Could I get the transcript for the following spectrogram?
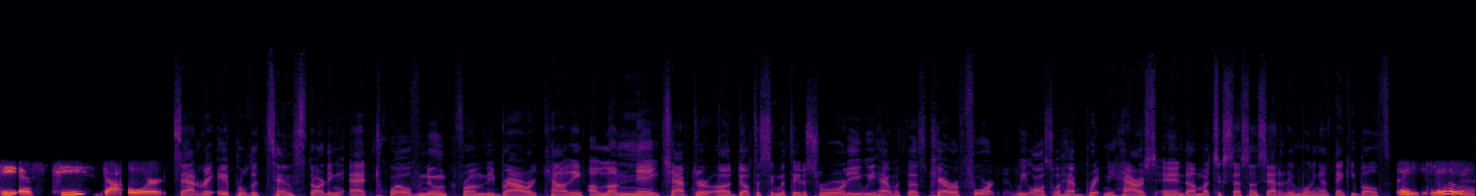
bcacdst.org. Saturday, April the 10th, starting at 12 noon from the Broward County Alumni Chapter of Delta Sigma Theta Sorority. We have with us Kara Fort. We also have Brittany Harris, and uh, much success on Saturday morning. And thank you both. Thank, thank you.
